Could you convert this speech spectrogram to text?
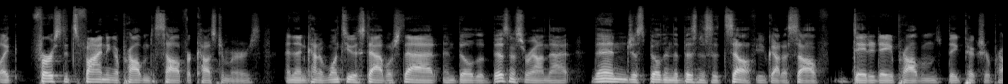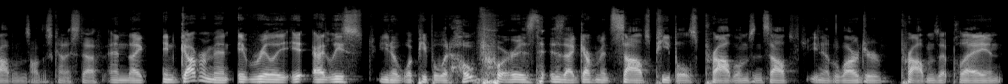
like first it's finding a problem to solve for customers and then kind of once you establish that and build a business around that then just building the business itself you've got to solve day-to-day problems big picture problems all this kind of stuff. And like in government it really it, at least you know what people would hope for is is that government solves people's problems and solves you know the larger problems at play. And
